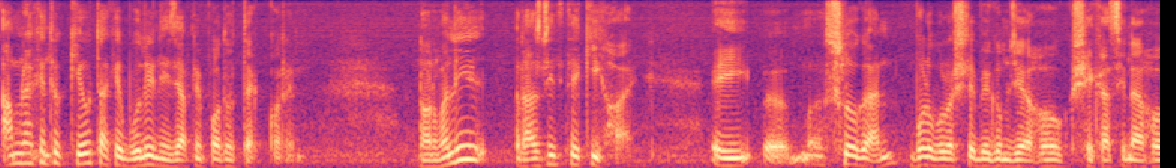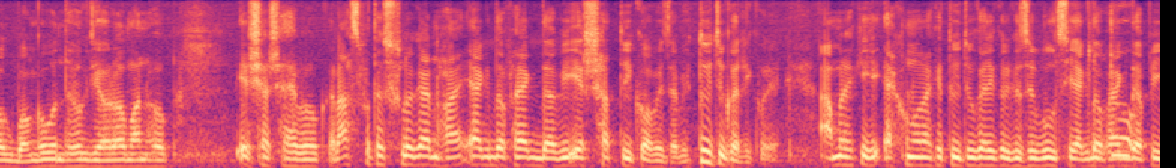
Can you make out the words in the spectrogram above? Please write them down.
আমরা কিন্তু কেউ তাকে বলিনি যে আপনি পদত্যাগ করেন। নর্মালি রাজনীতিতে কি হয়? এই স্লোগান বড় বড় সে বেগম জিয়া হোক শেখ হাসিনা হোক বঙ্গবন্ধু হোক জিয়া রহমান হোক এরশাদ সাহেব হোক রাজপথের স্লোগান হয় এক দফা এক দাবি এরশাদ তুই কবে যাবি? তুই তুকারি করে। আমরা কি এখন ওনাকে তুই তুকারি করে কিছু বলছি? এক দফা এক দাবি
